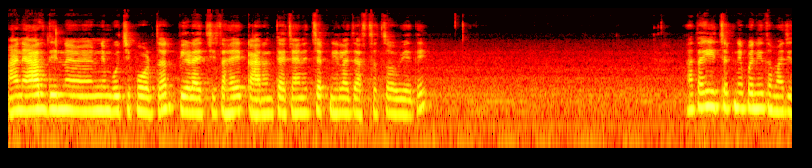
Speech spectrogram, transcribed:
आणि अर्धी न निंबूची फोड तर पिळायचीच आहे कारण त्याच्याने चटणीला जास्त चव येते. आता ही चटणी पण इथं माझी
